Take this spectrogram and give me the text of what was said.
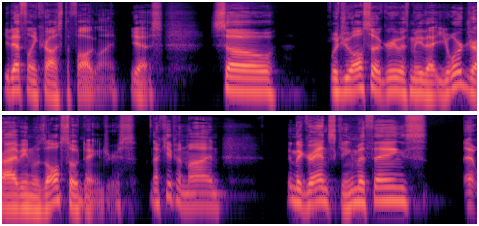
you definitely crossed the fog line. Yes. So would you also agree with me that your driving was also dangerous? Now, keep in mind, in the grand scheme of things, it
